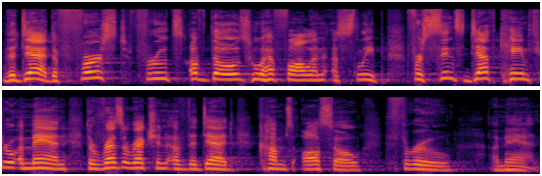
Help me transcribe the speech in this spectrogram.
the dead, the first fruits of those who have fallen asleep. For since death came through a man, the resurrection of the dead comes also through a man.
